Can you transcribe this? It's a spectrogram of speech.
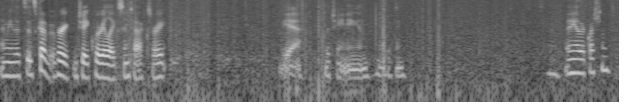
I mean, it's, it's got a very jQuery-like syntax, right? Yeah, the chaining and everything. So, any other questions?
